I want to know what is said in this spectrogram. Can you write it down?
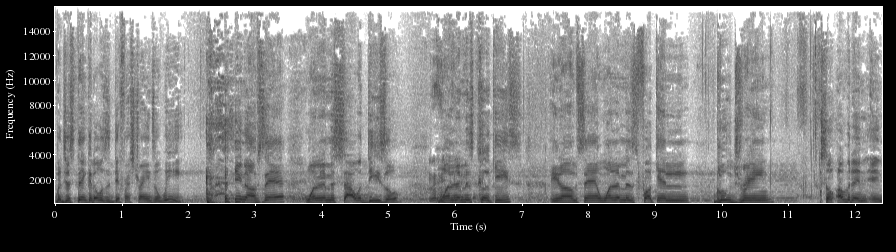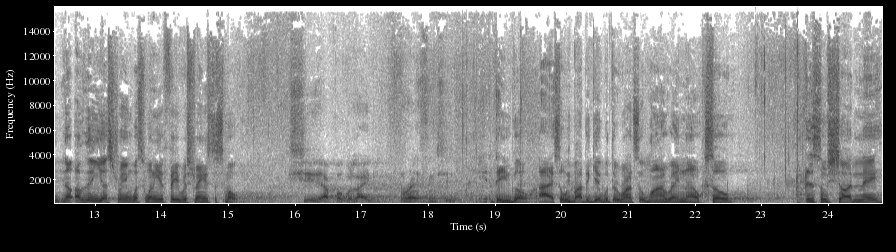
but just think of those as different strains of weed. you know what I'm saying? One of them is sour diesel. One of them is cookies. You know what I'm saying? One of them is fucking blue dream. So other than in, other than your strain, what's one of your favorite strains to smoke? Shit, I fuck with like Runtz and shit. Yeah, there you go. All right, so we about to get with the Runtz of wine right now. So there's some Chardonnay.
